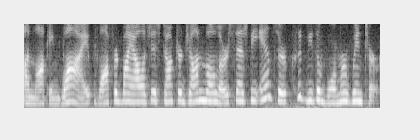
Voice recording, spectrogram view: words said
Unlocking why, Wofford biologist Dr. John Moeller says the answer could be the warmer winter.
